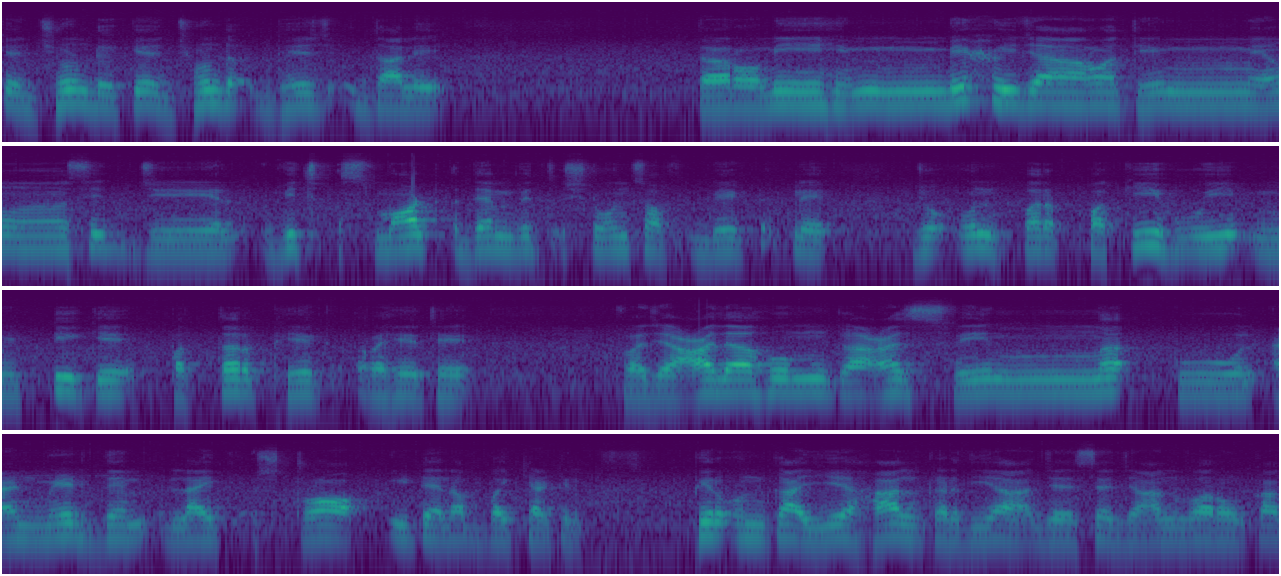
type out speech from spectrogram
के झुंड के झुंड भेज डाले। मिन सिज्जील which smote them with stones of baked clay जो उन पर पकी हुई मिट्टी के पत्थर फेंक रहे थे। फजालहम का कूल and made them like straw eaten up by cattle फिर उनका ये हाल कर दिया जैसे जानवरों का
